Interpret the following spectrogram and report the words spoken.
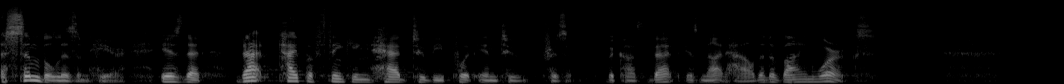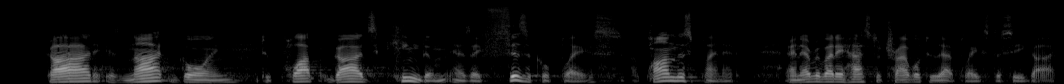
a symbolism here is that that type of thinking had to be put into prison because that is not how the divine works. God is not going to plop God's kingdom as a physical place upon this planet, and everybody has to travel to that place to see God.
